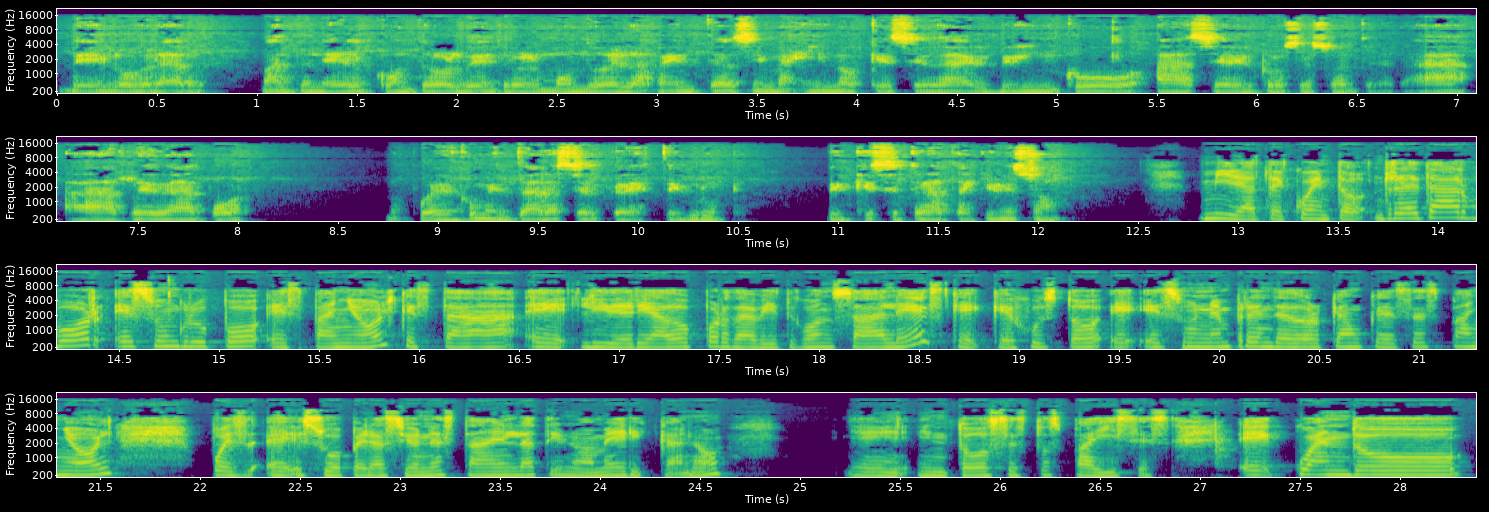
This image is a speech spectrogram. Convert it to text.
de lograr mantener el control dentro del mundo de las ventas, imagino que se da el brinco a hacer el proceso de entrar a, a ¿Nos puedes comentar acerca de este grupo? ¿De qué se trata? ¿Quiénes son? Mira, te cuento, Red Arbor es un grupo español que está eh, liderado por David González, que, que justo eh, es un emprendedor que aunque es español, pues eh, su operación está en Latinoamérica, ¿no? En todos estos países. cuando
